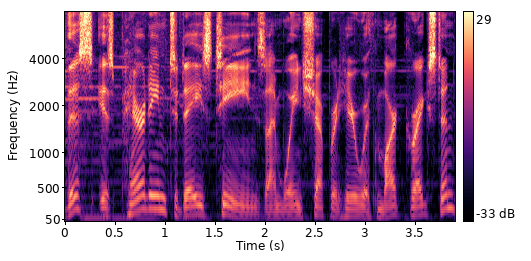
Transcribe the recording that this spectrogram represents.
This is Parenting Today's Teens. I'm Wayne Shepherd here with Mark Gregston,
